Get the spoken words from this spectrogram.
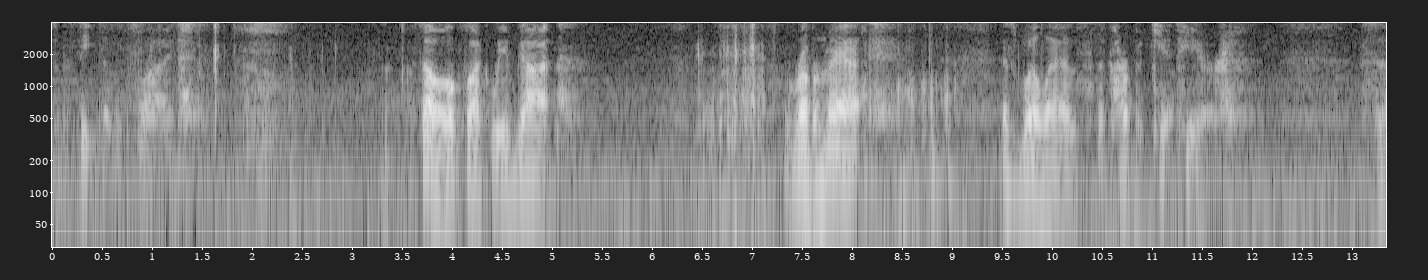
so the seat doesn't slide. So it looks like we've got rubber mat as well as the carpet kit here. So,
